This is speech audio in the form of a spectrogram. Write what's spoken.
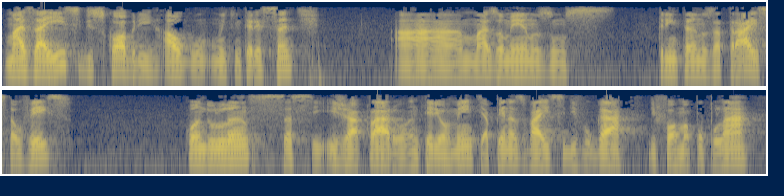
Mas aí se descobre algo muito interessante. Há mais ou menos uns 30 anos atrás, talvez, quando lança-se, e já, claro, anteriormente, apenas vai se divulgar de forma popular,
